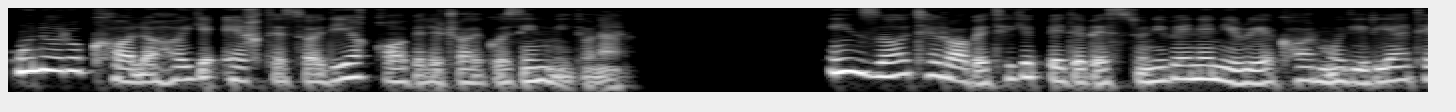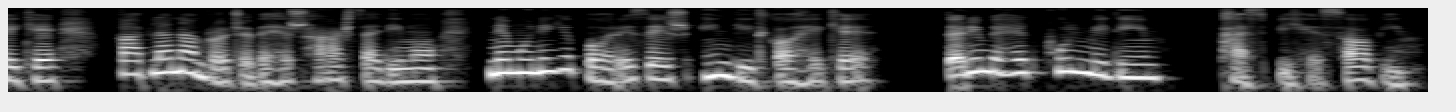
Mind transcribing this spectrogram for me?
اونا رو کالاهای اقتصادی قابل جایگزین می‌دونن. این ذات رابطه بدبستونی بین نیروی کار مدیریته که قبلا هم راجع بهش حرف زدیم و نمونه بارزش این دیدگاهه که داریم بهت پول میدیم پس بی حسابیم.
